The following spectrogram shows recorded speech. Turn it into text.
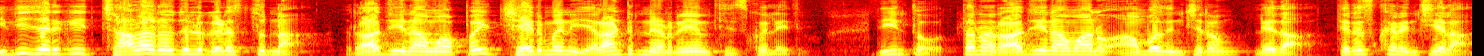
ఇది జరిగి చాలా రోజులు గడుస్తున్నా రాజీనామాపై చైర్మన్ ఎలాంటి నిర్ణయం తీసుకోలేదు. దీంతో తన రాజీనామాను ఆమోదించడం లేదా తిరస్కరించేలా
